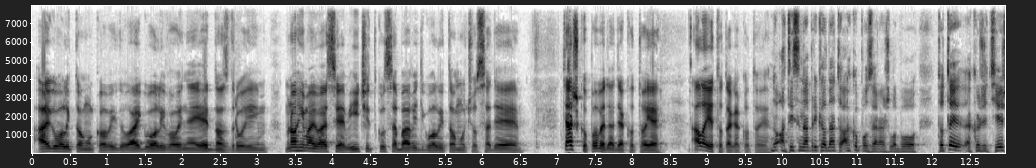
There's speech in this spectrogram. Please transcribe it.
aj kvôli tomu covidu, aj kvôli vojne, jedno s druhým. Mnohí majú asi aj výčitku sa baviť kvôli tomu, čo sa deje. Ťažko povedať, ako to je, ale je to tak, ako to je. No a ty sa napríklad na to ako pozeráš, lebo toto je akože tiež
